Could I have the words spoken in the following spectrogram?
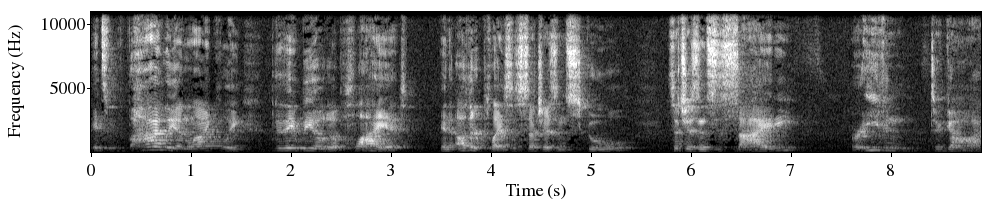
it's highly unlikely that they'll be able to apply it in other places, such as in school, such as in society, or even to God.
